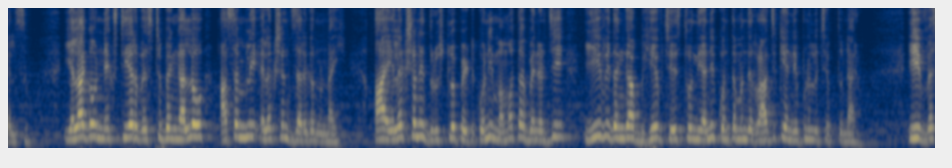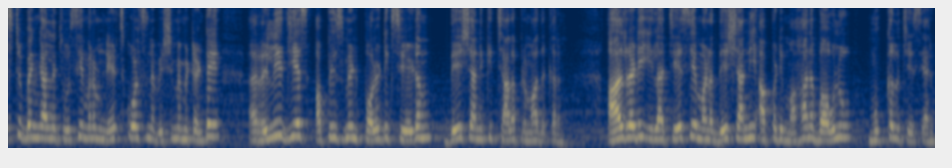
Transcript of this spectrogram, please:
తెలుసు. ఎలాగో నెక్స్ట్ ఇయర్ వెస్ట్ బెంగాల్లో అసెంబ్లీ ఎలక్షన్స్ జరగనున్నాయి. ఆ ఎలక్షన్ని దృష్టిలో పెట్టుకొని మమతా బెనర్జీ ఈ విధంగా బిహేవ్ చేస్తుంది అని కొంతమంది రాజకీయ నిపుణులు చెప్తున్నారు. ఈ వెస్ట్ బెంగాల్ని చూసి మనం నేర్చుకోవాల్సిన విషయం ఏమిటంటే రిలీజియస్ అపీస్మెంట్ పాలిటిక్స్ చేయడం దేశానికి చాలా ప్రమాదకరం. ఆల్రెడీ ఇలా చేసే మన దేశాన్ని అప్పటి మహానుభావులు ముక్కలు చేశారు.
